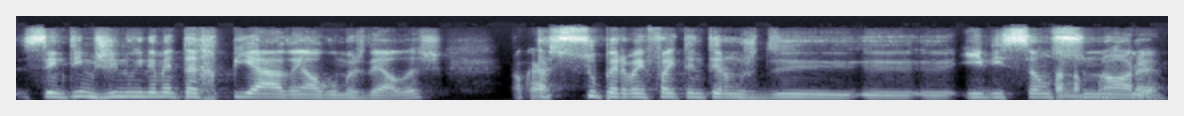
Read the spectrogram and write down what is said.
senti-me genuinamente arrepiado em algumas delas Okay. Está super bem feito em termos de uh, edição sonora,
